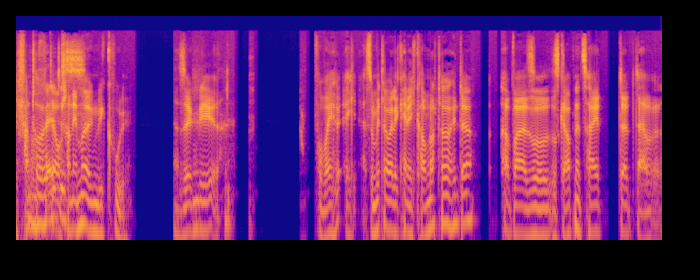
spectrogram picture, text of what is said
Ich fand Feld auch schon ist- immer irgendwie cool. Also irgendwie. Wobei, ich, also mittlerweile kenne ich kaum noch Torhüter, aber also es gab eine Zeit, da, da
